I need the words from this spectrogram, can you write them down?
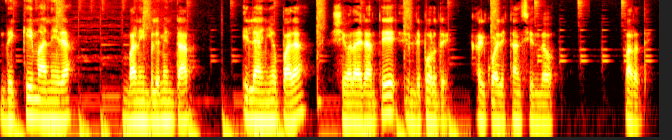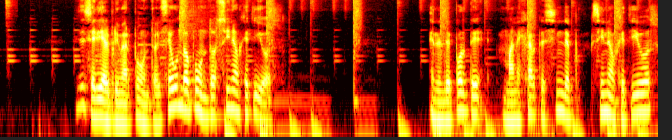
de qué manera van a implementar el año para llevar adelante el deporte al cual están siendo parte. Ese sería el primer punto. El segundo punto, sin objetivos. En el deporte, manejarte sin, sin objetivos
